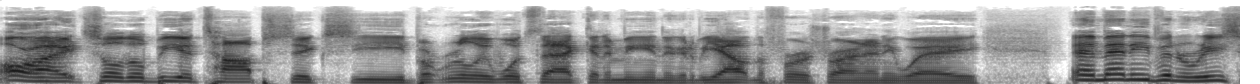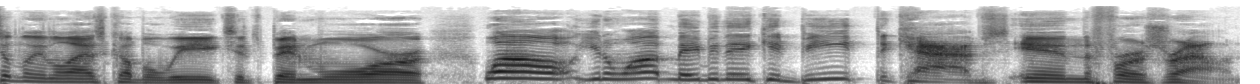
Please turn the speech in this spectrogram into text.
all right, so they'll be a top six seed. But really, what's that going to mean? They're going to be out in the first round anyway. And then even recently in the last couple weeks, it's been more, well, you know what? Maybe they could beat the Cavs in the first round.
